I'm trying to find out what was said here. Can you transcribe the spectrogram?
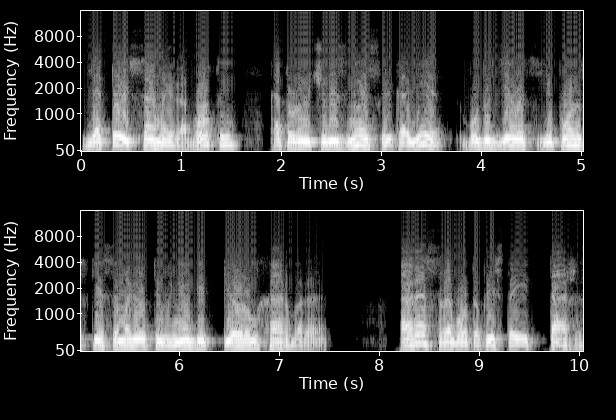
для той самой работы, которую через несколько лет будут делать японские самолеты в небе Пёрл-Харбора. А раз работа предстоит та же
